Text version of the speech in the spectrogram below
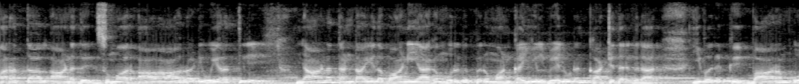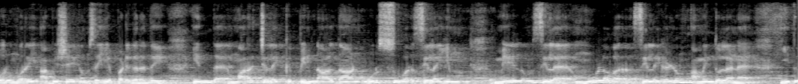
மரத்தால் ஆனது. சுமார் ஆறு அடி உயரத்தில் ஞான தண்டாயுத பாணியாக முருகப்பெருமான் கையில் வேலுடன் காட்சி தருகிறார். இவருக்கு வாரம் ஒரு முறை அபிஷேகம் செய்யப்படுகிறது. இந்த மரச்சிலைக்கு பின்னால்தான் உர்சுவர் சிலையும் மேலும் சில மூலவர் சிலைகளும் அமைந்துள்ளன. இது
